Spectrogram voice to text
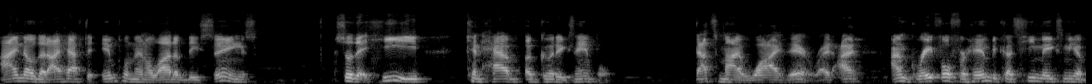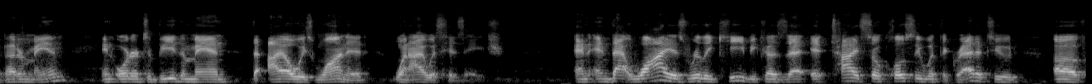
I know that I have to implement a lot of these things so that he can have a good example. That's my why there, right? I I'm grateful for him because he makes me a better man in order to be the man that I always wanted when I was his age. And and that why is really key because that it ties so closely with the gratitude of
